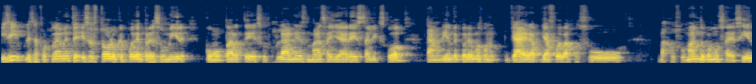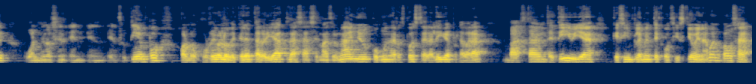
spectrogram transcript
y sí, desafortunadamente eso es todo lo que puede presumir como parte de sus planes más allá de esta League Cup. También recordemos, bueno, ya, era, ya fue bajo su, bajo su mando, vamos a decir, o al menos en, en, su tiempo, cuando ocurrió lo de Querétaro y Atlas hace más de un año, con una respuesta de la liga, pues la verdad, bastante tibia, que simplemente consistió en, ah, bueno, vamos a,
